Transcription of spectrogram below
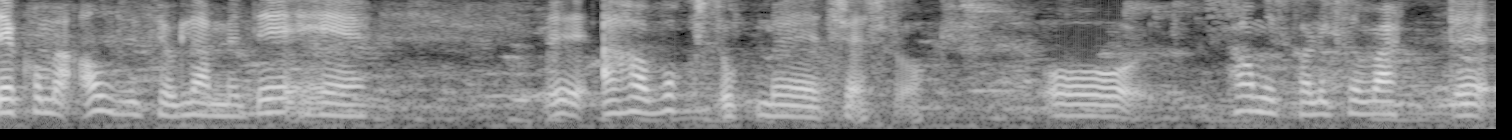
det kommer jeg aldri til å glemme, det er eh, Jeg har vokst opp med trespråk. Og samisk har liksom vært eh,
